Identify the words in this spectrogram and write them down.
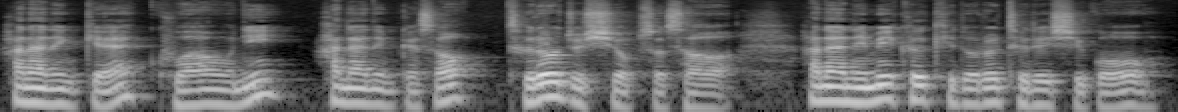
하나님께 구하오니 하나님께서 들어주시옵소서 하나님이 그 기도를 들으시고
